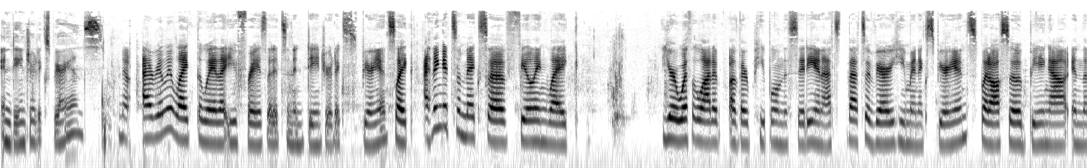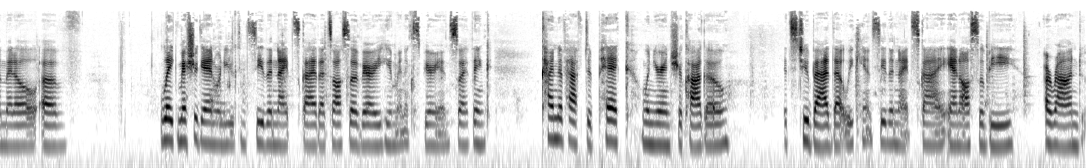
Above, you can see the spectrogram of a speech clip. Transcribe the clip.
endangered experience? No, I really like the way that you phrase that it's an endangered experience. Like, I think it's a mix of feeling like you're with a lot of other people in the city, and that's that's a very human experience. But also being out in the middle of Lake Michigan, when you can see the night sky, that's also a very human experience. So I think kind of have to pick when you're in Chicago. It's too bad that we can't see the night sky and also be around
